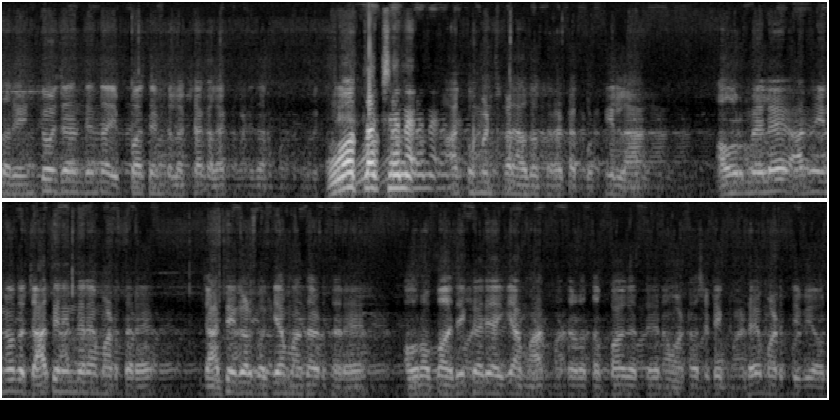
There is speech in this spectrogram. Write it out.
ಸರ್ ಎಂಟು ಜನದಿಂದ ಇಪ್ಪತ್ತೆಂಟು ಲಕ್ಷ ಕಲೆಕ್ಟ್ ಮಾಡಿದ್ದಾರೆ. ಮೂವತ್ತು ಲಕ್ಷನೇ. ಕೊಟ್ಟಿಲ್ಲ. ಅವ್ರ ಮೇಲೆ ಅದು ಇನ್ನೊಂದು ಜಾತಿ ನಿಂದನೆ ಮಾಡ್ತಾರೆ. ಜಾತಿಗಳ ಬಗ್ಗೆ ಮಾತಾಡ್ತಾರೆ. ಅವರೊಬ್ಬ ಅಧಿಕಾರಿಯಾಗಿ ಆ ಮಾತು ಮಾತಾಡೋ ತಪ್ಪಾಗುತ್ತೆ. ನಾವು ಅಟ್ರಾಸಿಟಿ ಮಾಡೇ ಮಾಡ್ತೀವಿ ಅವ್ರ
